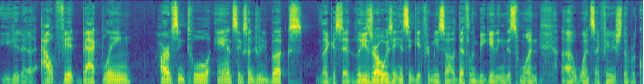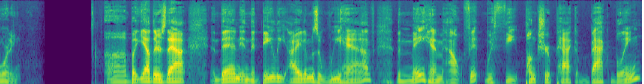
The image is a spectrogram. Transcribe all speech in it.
you get an outfit back bling harvesting tool and 600 bucks. Like i said these are always an instant get for me so i'll definitely be getting this one uh, once i finish the recording uh, but yeah, there's that. And then in the daily items, we have the Mayhem outfit with the puncture pack back bling.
